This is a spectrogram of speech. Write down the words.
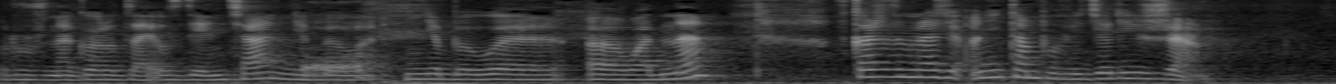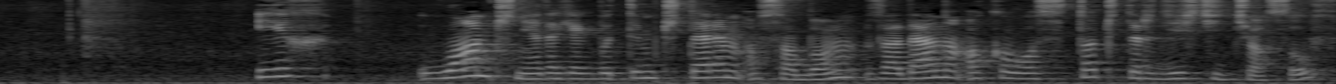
różnego rodzaju zdjęcia, nie O. były, nie były e, ładne. W każdym razie oni tam powiedzieli, że ich łącznie, tak jakby tym czterem osobom, zadano około 140 ciosów.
